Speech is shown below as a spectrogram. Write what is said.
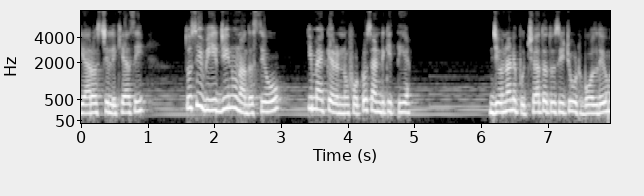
ਯਾਰ, ਉਸ 'ਚ ਲਿਖਿਆ ਸੀ, ਤੁਸੀਂ ਵੀਰ ਜੀ ਨੂੰ ਨਾ ਦੱਸਿਓ ਕਿ ਮੈਂ ਕਿਰਨ ਨੂੰ ਫੋਟੋ ਸੈਂਡ ਕੀਤੀ ਹੈ। ਜੇ ਉਹਨਾਂ ਨੇ ਪੁੱਛਿਆ ਤਾਂ ਤੁਸੀਂ ਝੂਠ ਬੋਲਦੇ ਹੋ।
